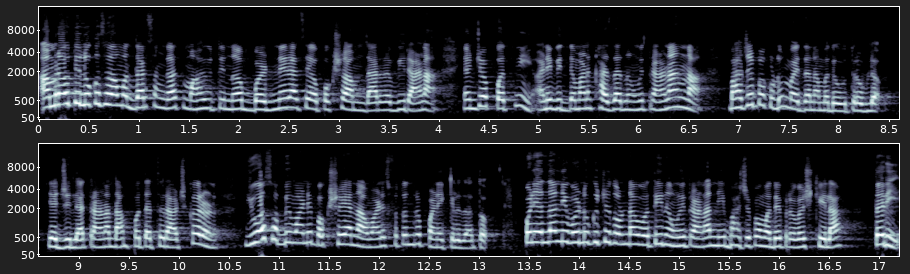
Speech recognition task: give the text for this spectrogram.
अमरावती लोकसभा मतदारसंघात महायुतीनं बडनेराचे अपक्ष आमदार रवी राणा यांच्या पत्नी आणि विद्यमान खासदार नवनीत राणांना भाजपकडून मैदानामध्ये उतरवलं. या जिल्ह्यात राणा दाम्पत्याचं राजकारण युवा स्वाभिमानी पक्ष या नावाने स्वतंत्रपणे केलं जातं. पण यंदा निवडणुकीच्या तोंडावरती नवनीत राणांनी भाजपमध्ये प्रवेश केला तरी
